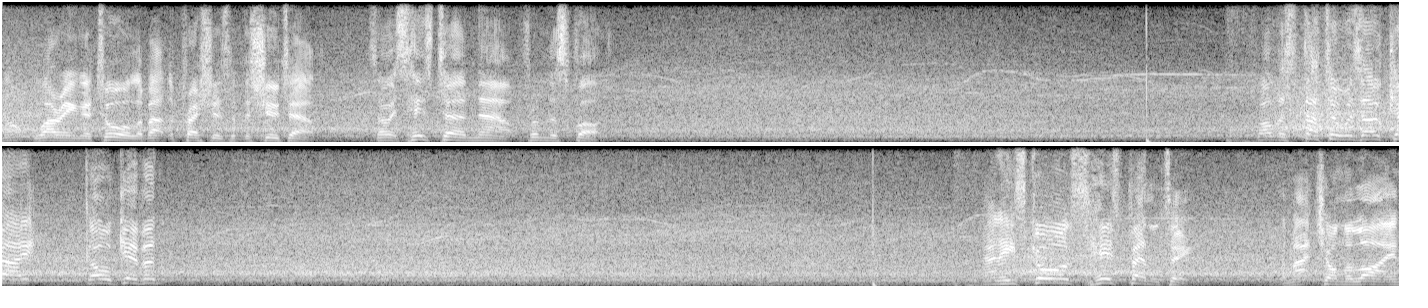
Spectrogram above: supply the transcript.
Not worrying at all about the pressures of the shootout. So it's his turn now from the spot. Well, the stutter was okay. Goal given. And he scores his penalty. The match on the line.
